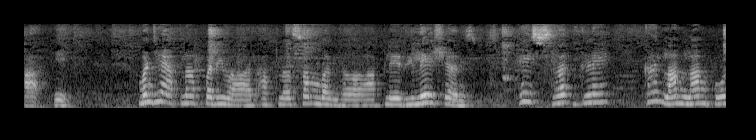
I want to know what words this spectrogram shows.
आहे. म्हणजे आपला परिवार आपलं संबंध आपले रिलेशन्स हे सगळे काय लांब लांब होत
